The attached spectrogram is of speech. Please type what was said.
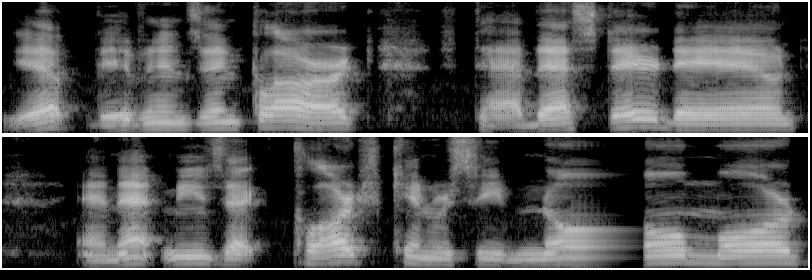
Yep, Vivians and Clark to have that stare down. And that means that Clarks can receive no more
